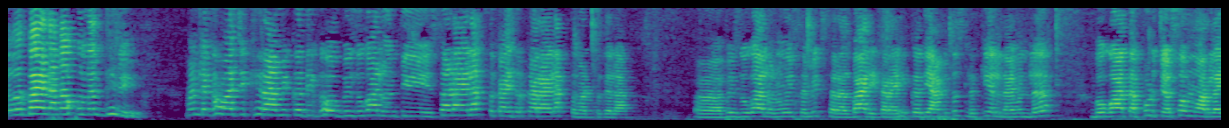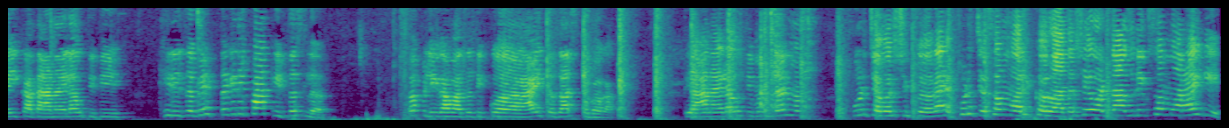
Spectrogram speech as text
तर बायडा काकूनच दिली. म्हणलं गव्हाची खीर आम्ही कधी गहू बिजू घालून ती सडायला लागतं काय तर करायला लागतं वाटतं त्याला. भिजू बिजू घालून व्हायचं मिक्सरात बारीक करा. हे कधी आम्ही तसलं केलं नाही म्हणलं. बघू आता पुढच्या सोमवारला इकात आणायला होती ती. खिरीचं भेटतं की ती पाकिट तसलं? कपली गावाचं ती क- असतं बघा. ते आणायला होती म्हणलं मग पुढच्या वर्षी काय पुढच्या सोमवारी करू. आता शेवटचा अजून एक सोमवार आहे की.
